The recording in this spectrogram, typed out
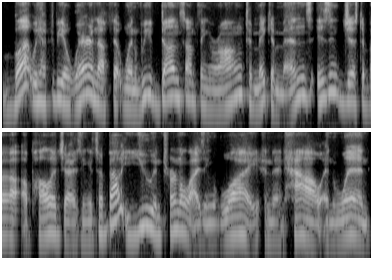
But we have to be aware enough that when we've done something wrong to make amends isn't just about apologizing. It's about you internalizing why and then how and when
